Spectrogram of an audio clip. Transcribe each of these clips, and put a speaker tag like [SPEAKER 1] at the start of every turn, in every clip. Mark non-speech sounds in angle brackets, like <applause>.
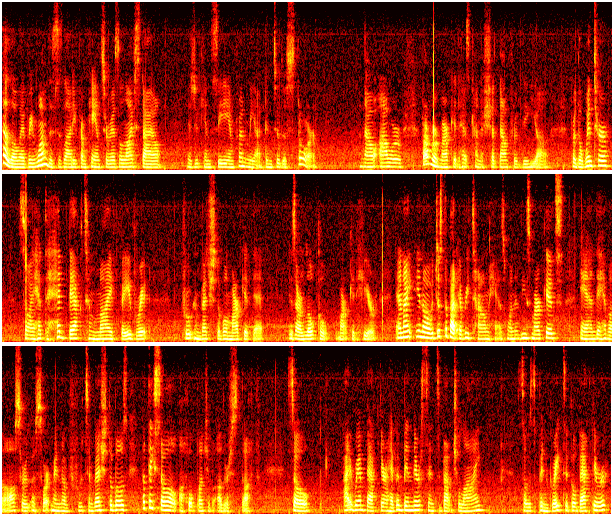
[SPEAKER 1] Hello everyone, this is Lottie from Cancer as a Lifestyle. As you can see in front of me, I've been to the store. Now our farmer market has kind of shut down for the uh, for the winter, so I had to head back to my favorite fruit and vegetable market that is our local market here. And I, you know, just about every town has one of these markets and they have an all sort assortment of fruits and vegetables, but they sell a whole bunch of other stuff. So I ran back there. I haven't been there since about July. So it's been great to go back there.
